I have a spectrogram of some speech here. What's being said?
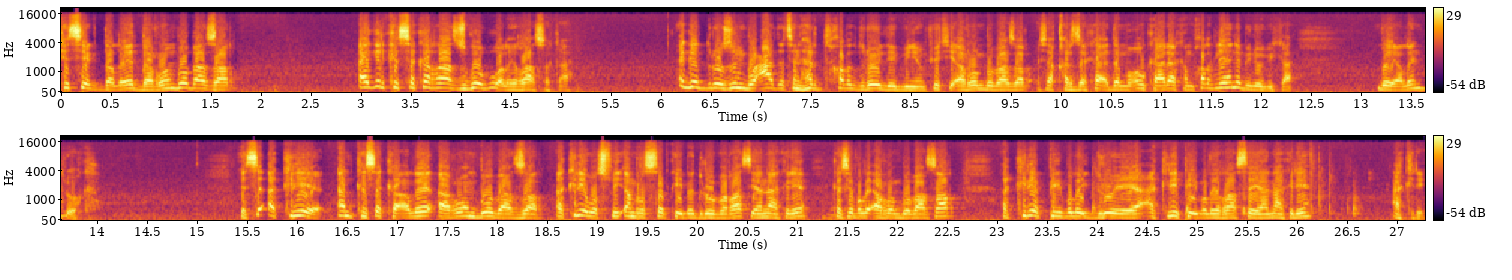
کەسێک دەڵێت دەڕۆم بۆ بازار، ئەگەر کەسەکە ڕازگۆ بوو ئەڵی ڕاستەکە. ئەگەر درۆزن بۆ عادەتەن هەر خەڵک درۆی لێبینی و توێتی ئەڕۆم بۆ بازار ئەسا قەرزەکە ئەدەمە ئەو کاراکەم خەڵک لێ نەبینەوە بیکە. بۆ یاڵێن درۆکە. ئێستا ئەکرێ ئەم کەسەکە ئەڵێ ئەڕۆم بۆ بازار، ئەکرێ وەصفی ئەم ڕستە بکەی بە درۆ بەڕاست یا ناکرێ، کەسێ بڵێ ئەڕۆم بۆ بازار، ئەکرێ پێی بڵێ درۆیە ئەکرێ پێی بڵێ ڕاستە یا ناکرێ، ئەکرێ.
